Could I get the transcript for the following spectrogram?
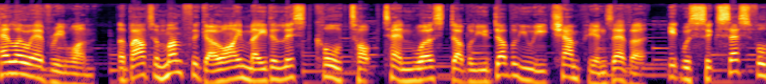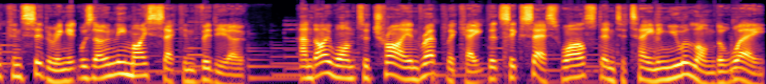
Hello everyone. About a month ago I made a list called Top 10 Worst WWE Champions Ever. It was successful considering it was only my second video. And I want to try and replicate that success whilst entertaining you along the way.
